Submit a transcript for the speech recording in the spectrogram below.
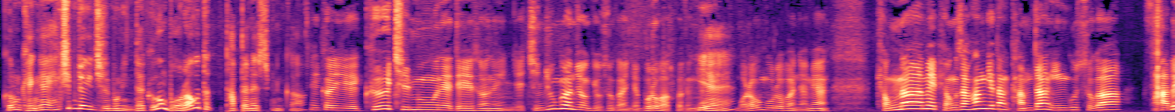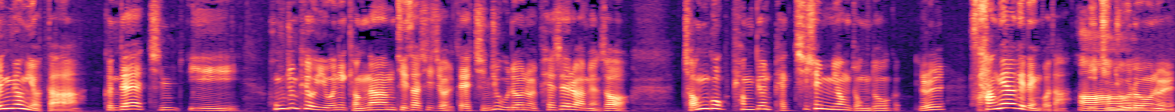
그럼 굉장히 핵심적인 질문인데 그건 뭐라고 다- 답변했습니까? 그러니까 이게 그 질문에 대해서는 이제 진중권 전 교수가 이제 물어봤거든요. 예. 뭐라고 물어봤냐면 경남의 병상 한 개당 담당 인구수가 400명이었다. 근데 진, 이 홍준표 의원이 경남지사 시절 때 진주 의료원을 폐쇄를 하면서 전국 평균 170명 정도를 상회하게 된 거다. 아. 이 진주 의료원을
